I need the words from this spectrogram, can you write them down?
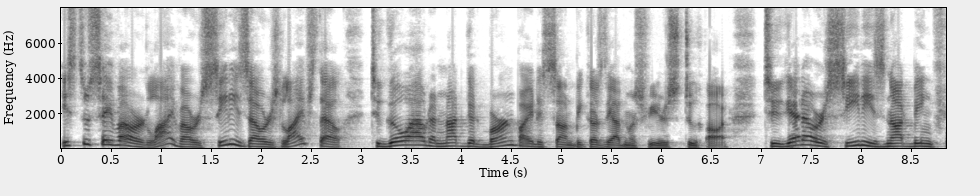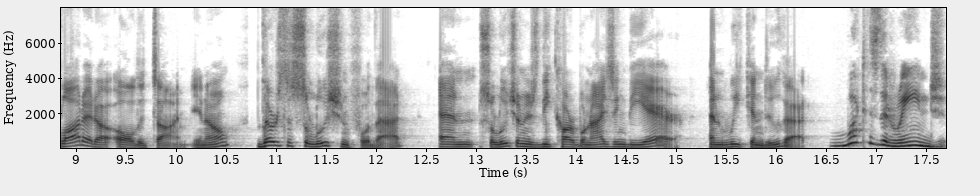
is to save our life, our cities, our lifestyle, to go out and not get burned by the sun because the atmosphere is too hot, to get our cities not being flooded all the time, you know? There's a solution for that. And solution is decarbonizing the air and we can do that. What is the range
